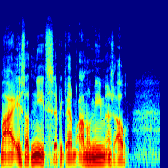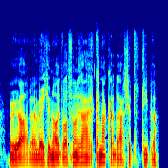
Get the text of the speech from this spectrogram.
Maar is dat niet, heb je het helemaal anoniem en zo. Ja, dan weet je nooit wat voor een rare knakker daar zit te typen.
